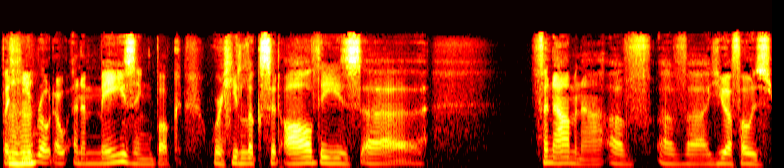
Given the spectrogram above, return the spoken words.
But mm-hmm. he wrote a, an amazing book where he looks at all these uh, phenomena of of uh, UFOs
